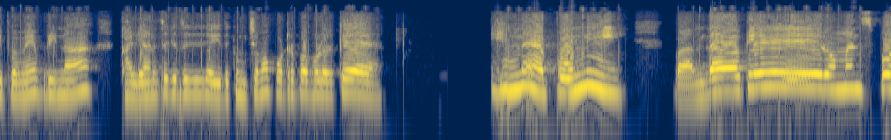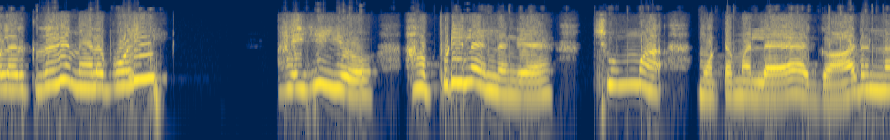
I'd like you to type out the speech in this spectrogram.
இப்பவுமே எப்படின்னா கல்யாணத்துக்கு இதுக்கு இதுக்கு மிச்சமா போட்டிருப்பா போல இருக்கே. என்ன பொன்னி? வந்தாக்களே ரொமான்ஸ் போல இருக்குது மேல போய். ஐயோ அப்படிலாம் இல்லைங்க. சும்மா மொட்டை மல்ல கார்டன்ல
